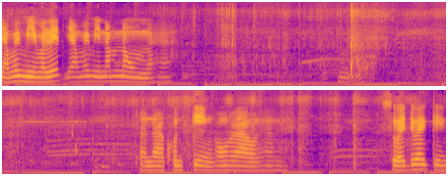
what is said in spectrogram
ยังไม่มีเมล็ด ยังไม่มีน้ำนมนะคะอืมธนาคนเก่งของเรานะคะสวยด้วยเก่ง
